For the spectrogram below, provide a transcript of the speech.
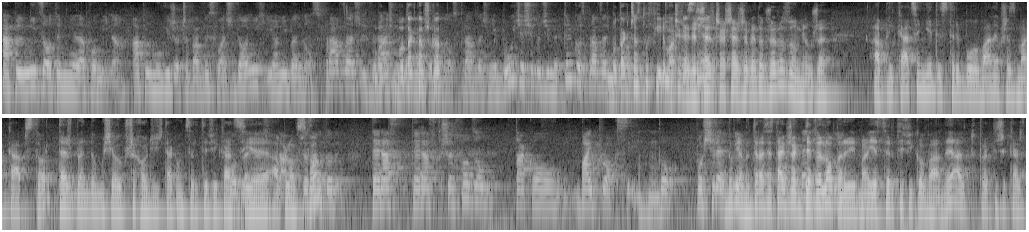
Apple nic o tym nie napomina. Apple mówi, że trzeba wysłać do nich i oni będą sprawdzać i wyraźnie bo tak mówią, na przykład- będą sprawdzać. Nie bójcie się, będziemy tylko sprawdzać. bo tak często firmach Czekaj, jest, nie? czekaj, czekaj, żeby ja dobrze rozumiał, że aplikacje niedystrybuowane przez Mac App Store też będą musiały przechodzić taką certyfikację podlegać. Tak, Apple'owską? autory- teraz, teraz przechodzą taką by proxy, Mhm. po, pośrednio. No wiemy, teraz jest tak, Bo że jak deweloper jest certyfikowany, ale tu praktycznie każdy,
